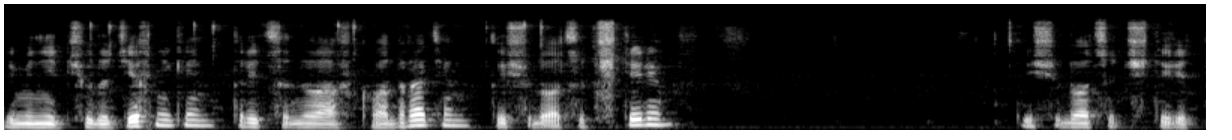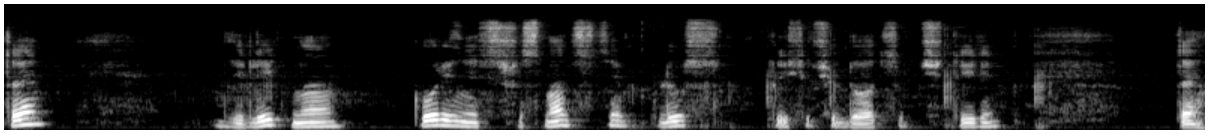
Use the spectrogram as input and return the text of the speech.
применить чудо техники. 32 в квадрате, 1024. 1024t делить на корень из 16 плюс 1024 t.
